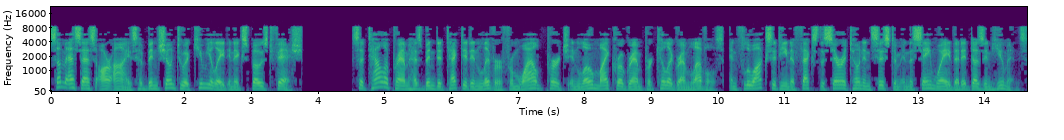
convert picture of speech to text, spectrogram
Some SSRIs have been shown to accumulate in exposed fish. Citalopram has been detected in liver from wild perch in low microgram per kilogram levels, and fluoxetine affects the serotonin system in the same way that it does in humans.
